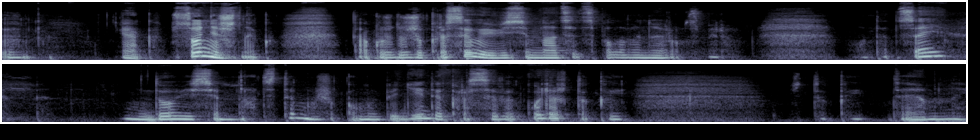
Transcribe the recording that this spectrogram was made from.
е, як, соняшник. Також дуже красивий, 18,5 розміру. От цей до 18. Може, кому підійде. Красивий колір такий. Такий темний.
